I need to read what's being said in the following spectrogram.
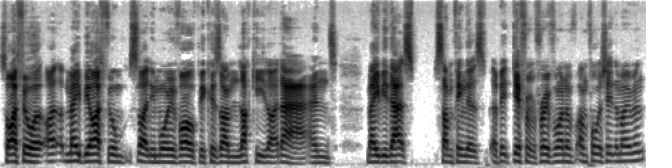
So I feel uh, maybe I feel slightly more involved because I'm lucky like that, and maybe that's something that's a bit different for everyone. Unfortunately, at the moment.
